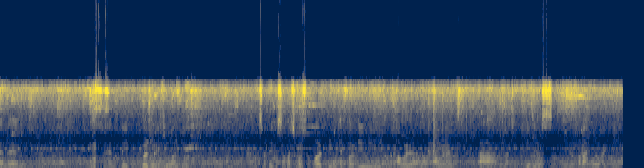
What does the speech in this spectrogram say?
and then you can take burger if you want to. So thank you so much for supporting and for viewing our ano, our uh, videos. Bye bye.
